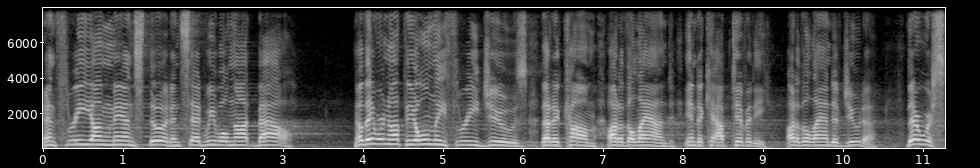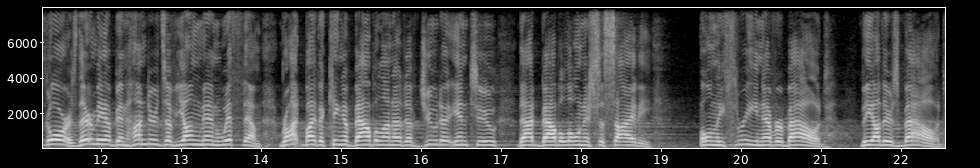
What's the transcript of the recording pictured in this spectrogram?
And three young men stood and said, We will not bow. Now, they were not the only three Jews that had come out of the land into captivity, out of the land of Judah. There were scores. There may have been hundreds of young men with them, brought by the king of Babylon out of Judah into that Babylonish society. Only three never bowed, the others bowed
